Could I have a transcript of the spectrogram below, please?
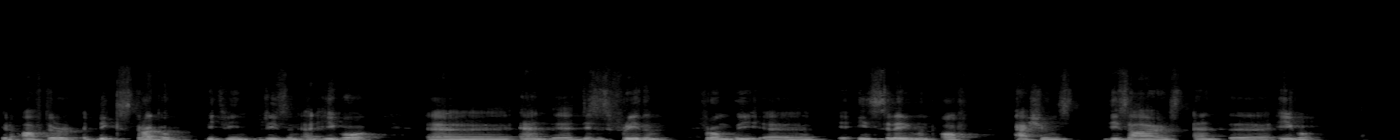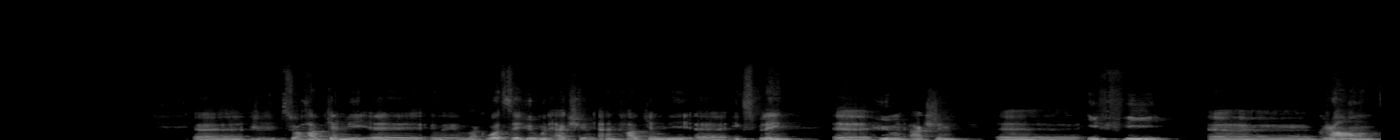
You know, after a big struggle between reason and ego, Uh, and uh, this is freedom from the uh, enslavement of passions, desires, and ego. Uh, so how can we uh, like what's a human action and how can we uh, explain human action if we ground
